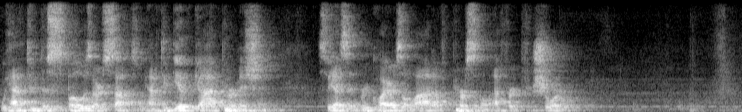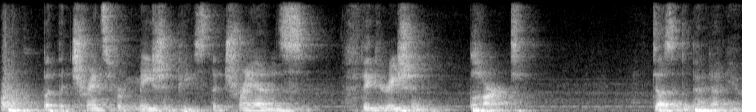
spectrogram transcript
We have to dispose ourselves. We have to give God permission. So, yes, it requires a lot of personal effort for sure. But the transformation piece, the transfiguration part, doesn't depend on you.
